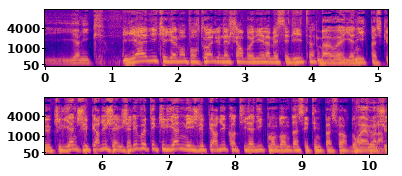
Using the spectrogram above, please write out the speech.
Yannick. Yannick également pour toi, Lionel Charbonnier, la messe est dite. Bah ouais, Yannick, parce que Kylian, je l'ai perdu. J'allais voter Kylian, mais je l'ai perdu quand il a dit que Mandanda c'était une passoire. Donc Ouais, euh, voilà. je,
